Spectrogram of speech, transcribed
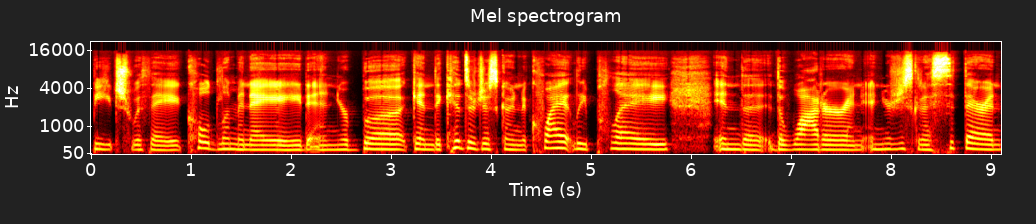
beach with a cold lemonade and your book, and the kids are just going to quietly play in the, the water, and, and you're just going to sit there and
